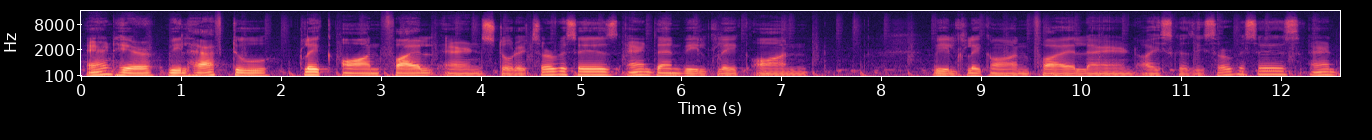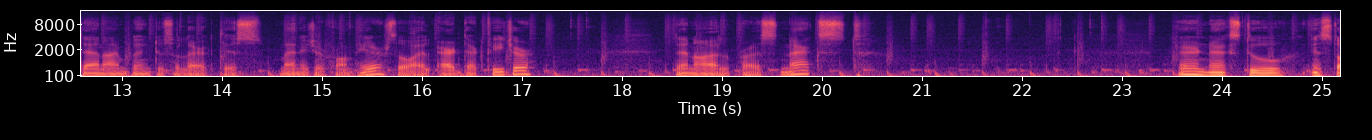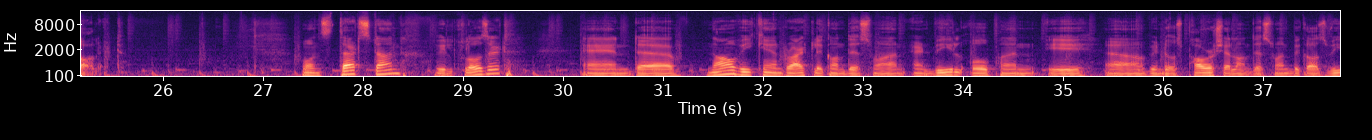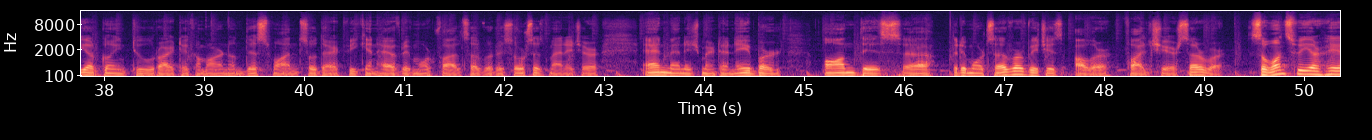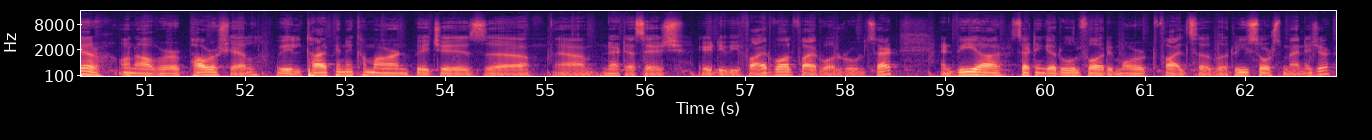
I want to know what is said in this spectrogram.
And here we'll have to click on file and storage services. And then we'll click on we'll click on file and iSCSI services. And then I'm going to select this manager from here. So I'll add that feature then I'll press next. And next to install it. Once that's done we'll close it. And uh, now we can right click on this one and we'll open a uh, Windows PowerShell on this one because we are going to write a command on this one so that we can have remote file server resources manager and management enabled on this uh, remote server which is our file share server. So once we are here on our PowerShell we'll type in a command which is uh, um, netsh adv firewall firewall rule set and we are setting a rule for remote file server resource manager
